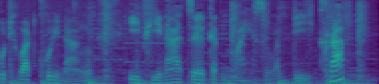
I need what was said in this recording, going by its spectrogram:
พุทธิวัฒน์คุยหนัง EP หน้าเจอกันใหม่สวัสดีครับ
